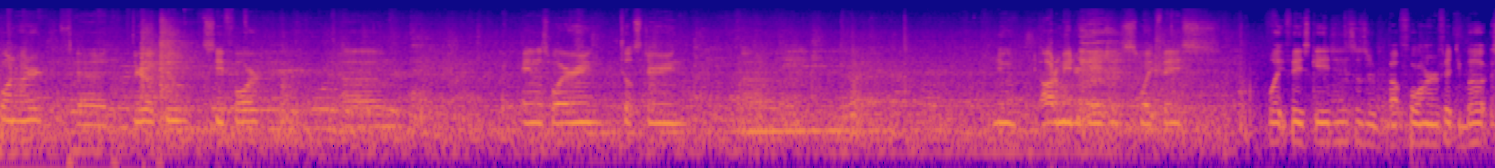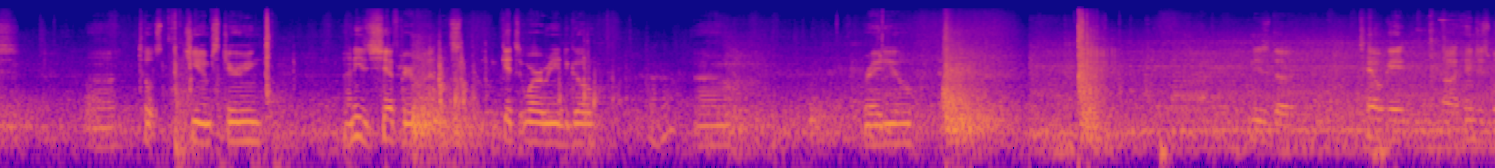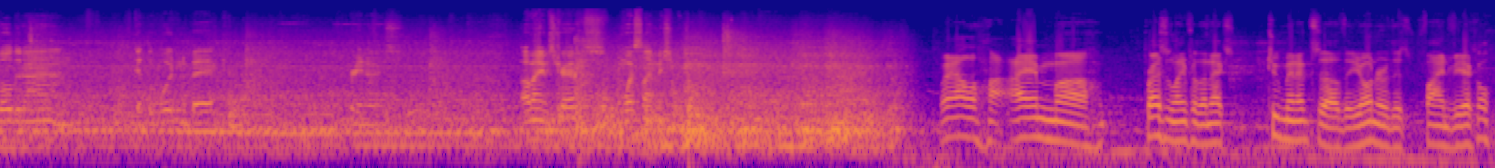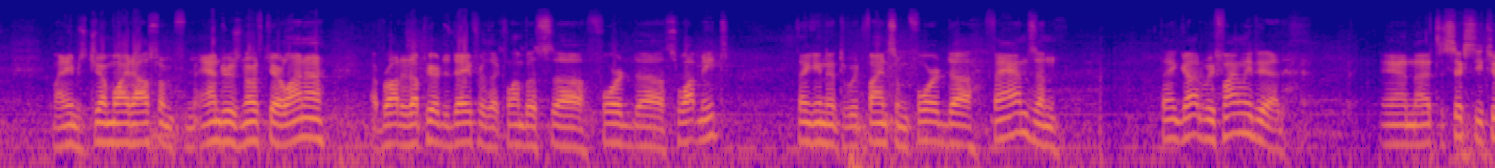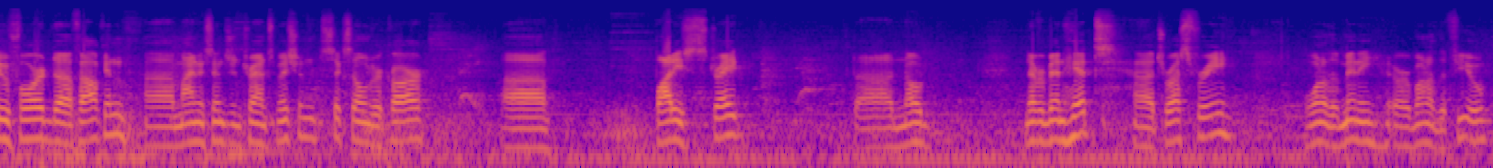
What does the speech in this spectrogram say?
61 F100. It's got a 302 C4, um, painless wiring, tilt steering, uh, new AutoMeter gauges, white face, white face gauges. Those are about 450 bucks. Uh, tilt GM steering. I need a shifter, but it gets it where we need to go. Um, radio. These the tailgate uh, hinges welded on and got the wood in the back. Pretty nice. Uh, my name is Travis. I'm Westland, Michigan. Well, I'm uh, presently for the next two minutes uh, the owner of this fine vehicle. My name is Jim Whitehouse. I'm from Andrews, North Carolina. I brought it up here today for the Columbus uh, Ford uh, swap meet, thinking that we'd find some Ford fans, and thank God we finally did. And uh, it's a 62 Ford uh, Falcon, uh, minus engine transmission, six-cylinder car. Uh, body straight, no, never been hit. It's rust-free. One of the many, or one of the few.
